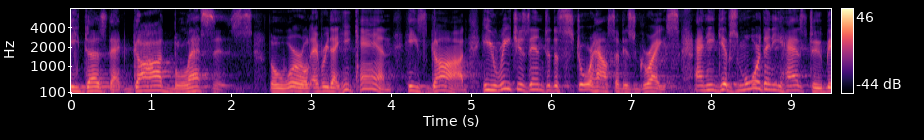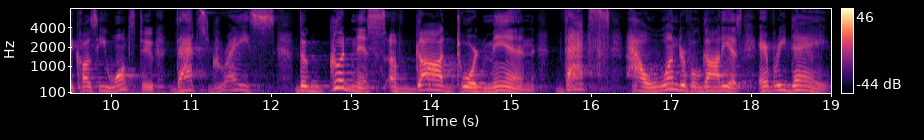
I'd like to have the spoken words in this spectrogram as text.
He does that. God blesses the world every day. He can. He's God. He reaches into the storehouse of His grace and He gives more than He has to because He wants to. That's grace. The goodness of God toward men. That's how wonderful God is. Every day,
